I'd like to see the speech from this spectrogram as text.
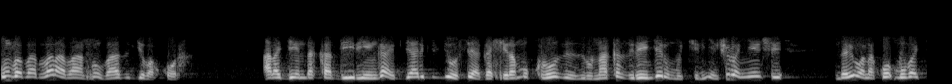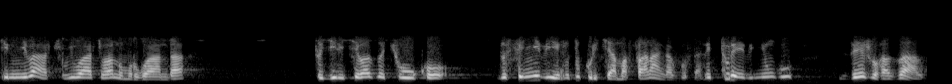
umva baba bari abantu bazi ibyo bakora. Aragenda akadiringa ibyo ari byo byose agashyiramo clauses runaka zirengera umukinnyi. Inshuro nyinshi ndabibona ko mu bakinnyi bacu b'iwacu hano mu rwanda tugira ikibazo cy'uko dusinya ibintu dukurikiye amafaranga gusa. Ntiturebe inyungu z'ejo hazaza.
